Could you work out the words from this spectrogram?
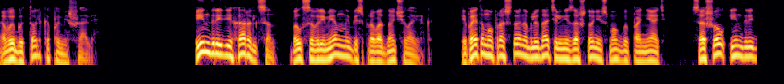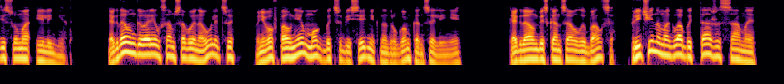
вы бы только помешали. Индриди Харальдсон был современный беспроводной человек. И поэтому простой наблюдатель ни за что не смог бы понять, сошел Индриди с ума или нет. Когда он говорил сам собой на улице, у него вполне мог быть собеседник на другом конце линии. Когда он без конца улыбался, причина могла быть та же самая,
